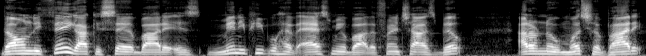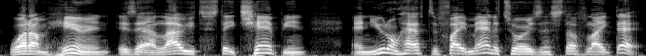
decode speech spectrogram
The only thing I could say about it is many people have asked me about the franchise belt I don't know much about it. What I'm hearing is that allow you to stay champion and you don't have to fight mandatories and stuff like that.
